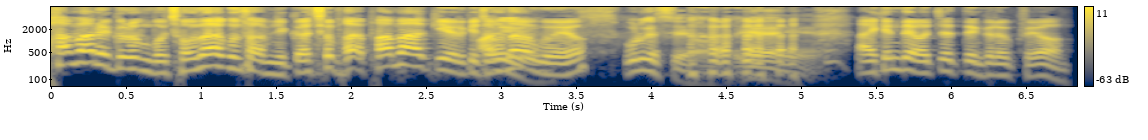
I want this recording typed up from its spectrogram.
파마를 그럼 뭐 전화하고서 합니까? 저 파, 파마 할게요 이렇게 전화하고 해요? 모르겠어요. 예, 예. 아니 근데 어쨌든 그렇고요.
